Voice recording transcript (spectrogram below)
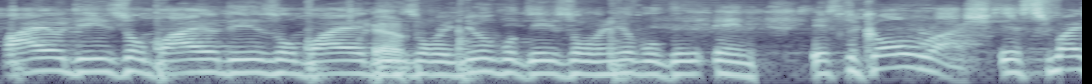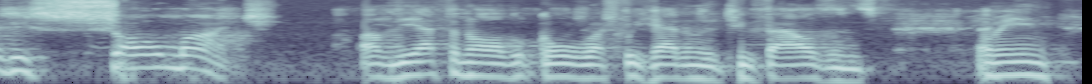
biodiesel, biodiesel, biodiesel, renewable diesel, renewable diesel. And it's the gold rush. It's me so much of the ethanol gold rush we had in the 2000s. I mean,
